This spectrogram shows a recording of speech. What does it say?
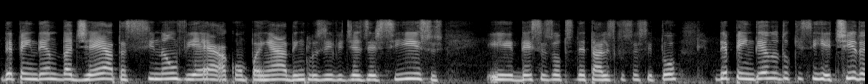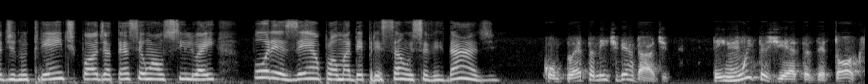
dependendo da dieta, se não vier acompanhada, inclusive de exercícios e desses outros detalhes que o senhor citou, dependendo do que se retira de nutrientes, pode até ser um auxílio aí, por exemplo, a uma depressão, isso é verdade? completamente verdade. Tem muitas dietas detox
